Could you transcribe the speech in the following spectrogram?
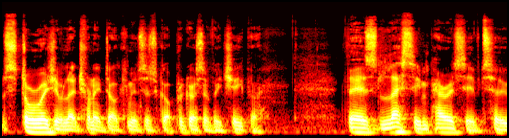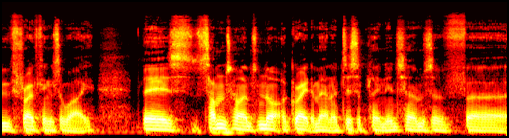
storage of electronic documents has got progressively cheaper, there's less imperative to throw things away there's sometimes not a great amount of discipline in terms of uh,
